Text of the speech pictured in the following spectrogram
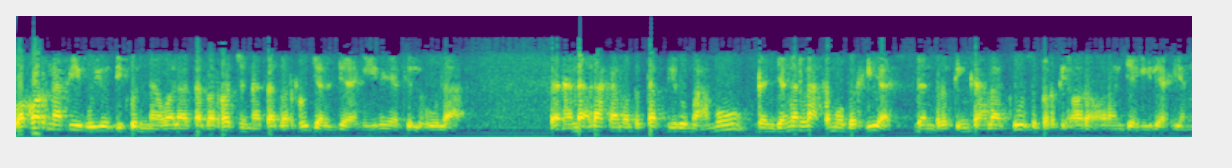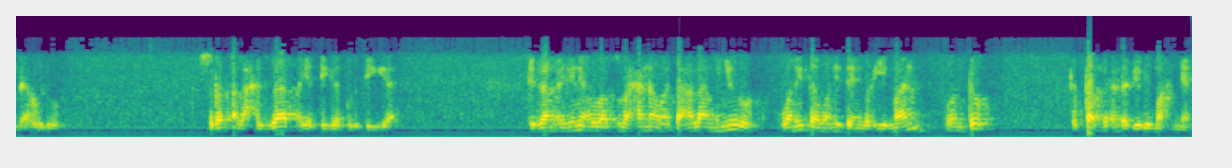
"Wa qarna fi buyutikunna wa la tabarrajna tabarrujal jahiliyatil ula." Dan hendaklah kamu tetap di rumahmu dan janganlah kamu berhias dan bertingkah laku seperti orang-orang jahiliyah yang dahulu. Surat Al-Ahzab ayat 33. Di dalam ini Allah Subhanahu wa taala menyuruh wanita-wanita yang beriman untuk tetap berada di rumahnya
